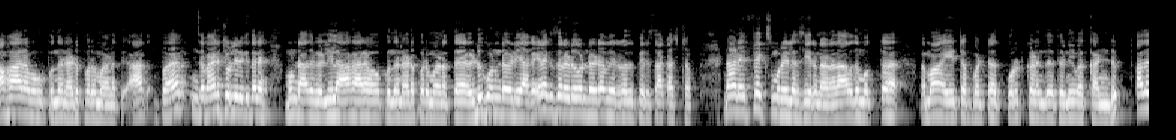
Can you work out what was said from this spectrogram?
ஆகார வகுப்பு இந்த நடுப்பெருமானத்தை. இப்போ இந்த மாதிரி சொல்லியிருக்கு தானே. மூன்றாவது ஆகார வகுப்பு இந்த நடுப்பெருமானத்தை எடுகொண்ட இடையாக எனக்கு சார் எடுகொண்ட இடம் வர்றது பெருசாக கஷ்டம். நான் எஃப்எக்ஸ் முறையில் செய்கிறேன் நான். அதாவது மொத்தமாக ஏற்றப்பட்ட பொருட்கள் இந்த திணிவை கண்டு அதை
